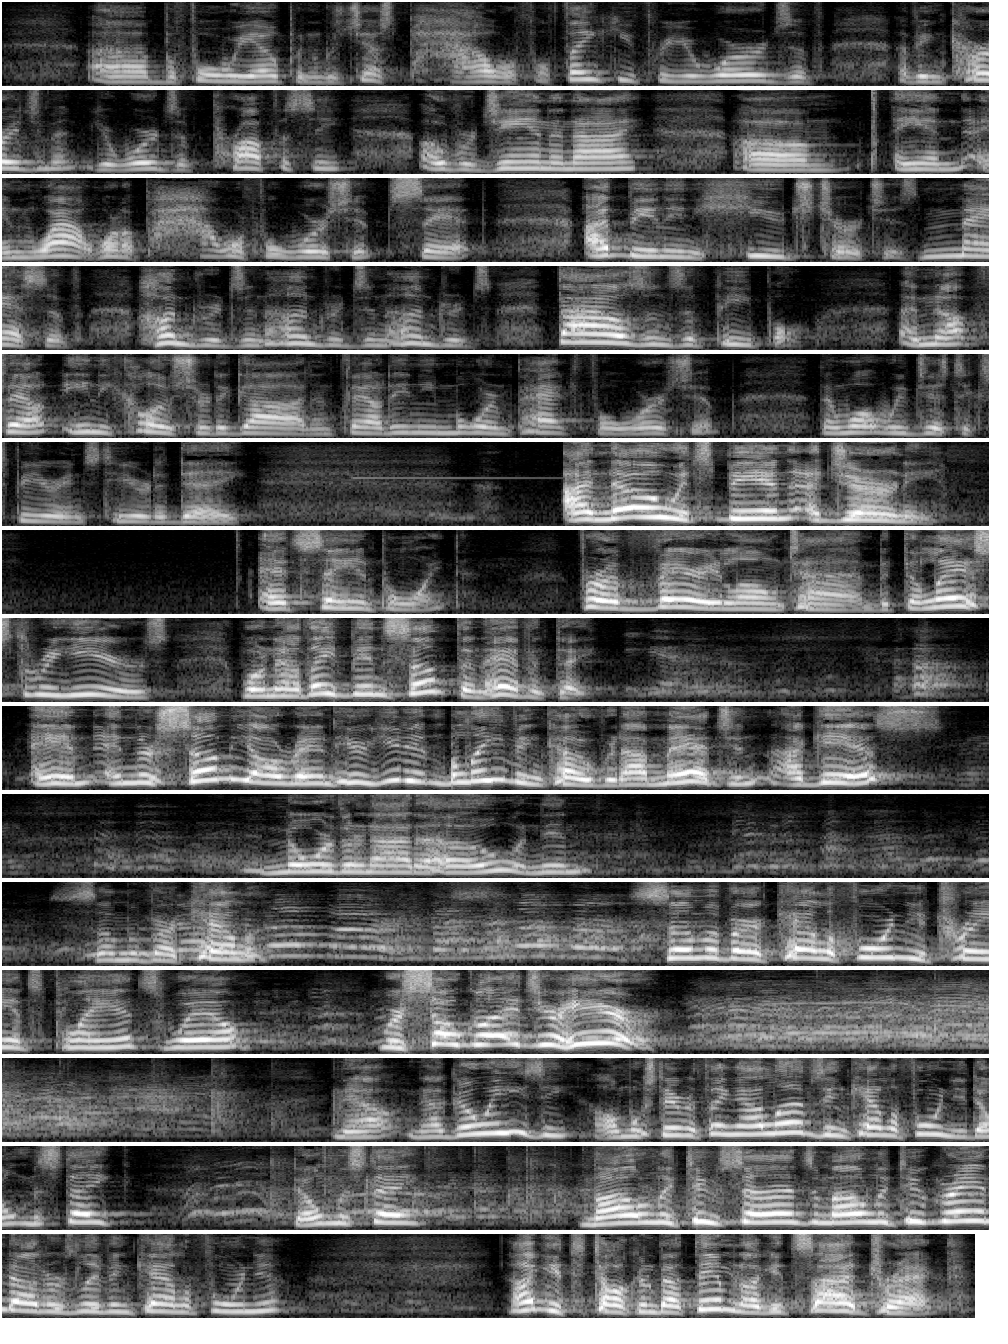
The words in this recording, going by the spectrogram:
uh, before we opened was just powerful. Thank you for your words of, of encouragement, your words of prophecy over Jan and I. Um, and, and wow, what a powerful worship set. I've been in huge churches, massive, hundreds and hundreds and hundreds, thousands of people, and not felt any closer to God and felt any more impactful worship than what we've just experienced here today. I know it's been a journey at Sandpoint for a very long time, but the last three years, well, now they've been something, haven't they? And, and there's some of y'all around here, you didn't believe in COVID, I imagine, I guess. Northern Idaho, and then some of our Cali- some of our California transplants. Well, we're so glad you're here. Now, now go easy. Almost everything I love's in California. Don't mistake. Don't mistake. My only two sons and my only two granddaughters live in California. I get to talking about them and I get sidetracked.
